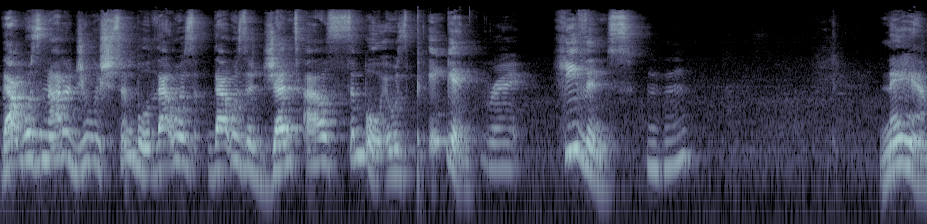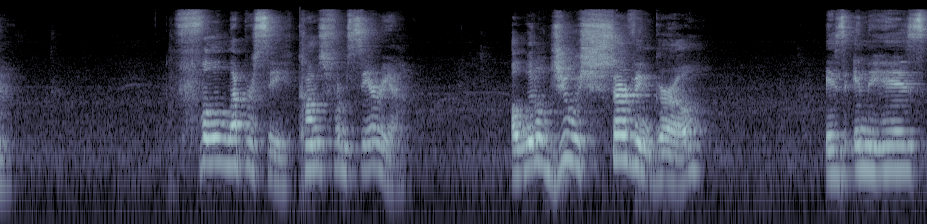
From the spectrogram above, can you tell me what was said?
that was not a jewish symbol. That was that was a gentile symbol. It was pagan. Right. heathens. Mm-hmm. Naaman full of leprosy comes from syria. A little jewish servant girl is in his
